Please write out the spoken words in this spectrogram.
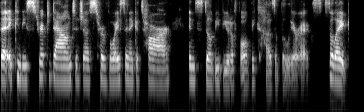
that it can be stripped down to just her voice and a guitar and still be beautiful because of the lyrics. So like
